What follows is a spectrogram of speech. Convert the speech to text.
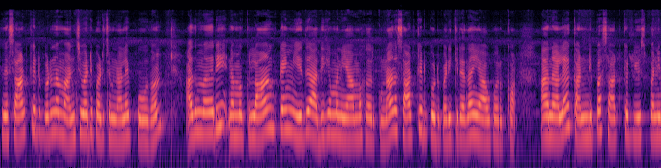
இந்த ஷார்ட்கட் போட்டு நம்ம அஞ்சு வாட்டி படித்தோம்னாலே போதும். அது மாதிரி நமக்கு லாங் டைம் எது அதிகமாக ஞாபகம் இருக்கும்னா அந்த ஷார்ட்கட் போட்டு படிக்கிறது தான் ஞாபகம் இருக்கும். அதனால் கண்டிப்பாக ஷார்ட்கட் யூஸ் பண்ணி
